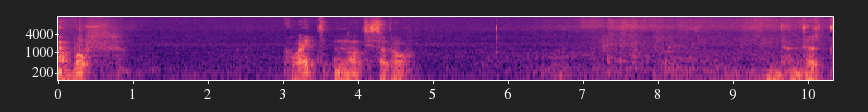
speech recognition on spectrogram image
above quite noticeable. The dirt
